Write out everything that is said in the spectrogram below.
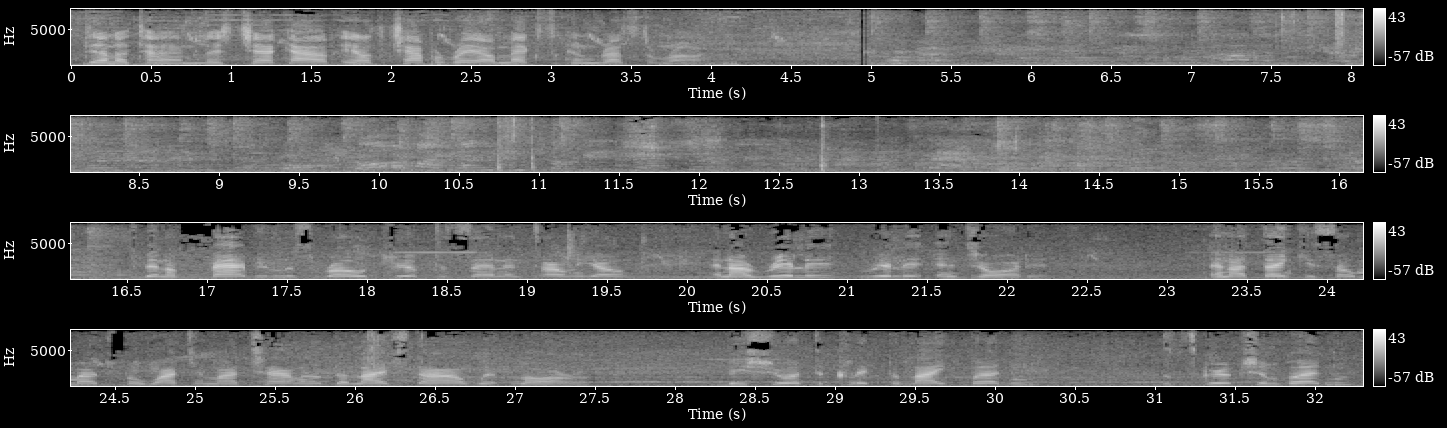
Dinner time. Let's check out El Chaparral Mexican restaurant. It's been a fabulous road trip to San Antonio and I really, really enjoyed it. And I thank you so much for watching my channel, The Lifestyle with Laura. Be sure to click the like button, subscription button,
